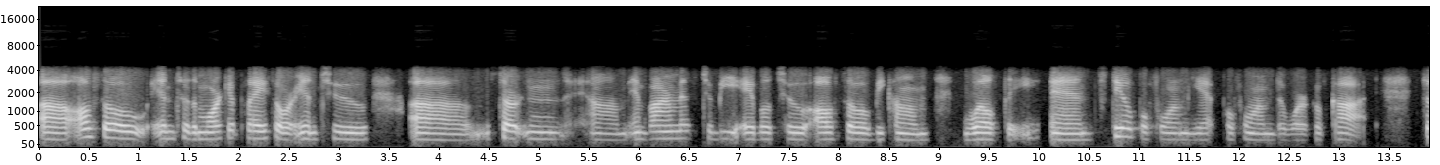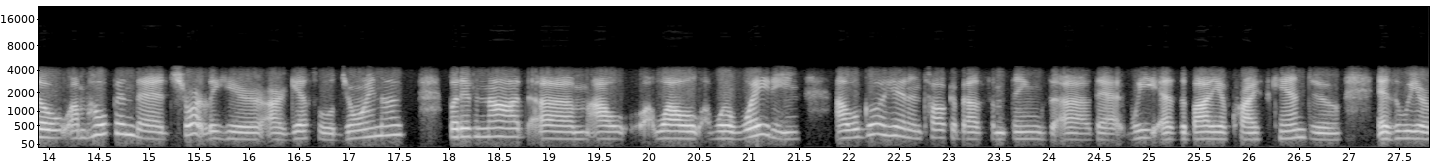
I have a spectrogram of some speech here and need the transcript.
uh, also into the marketplace or into um, certain um, environments to be able to also become wealthy and still perform yet perform the work of God. So I'm hoping that shortly here our guests will join us. But if not, um, I'll, while we're waiting, I will go ahead and talk about some things uh, that we, as the body of Christ, can do as we are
